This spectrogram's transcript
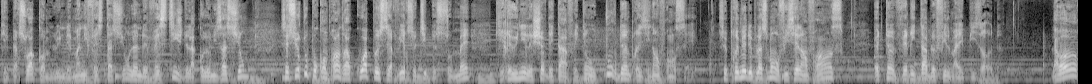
qu'il perçoit comme l'une des manifestations, l'un des vestiges de la colonisation, c'est surtout pour comprendre à quoi peut servir ce type de sommet qui réunit les chefs d'État africains autour d'un président français. Ce premier déplacement officiel en France est un véritable film à épisodes. D'abord,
